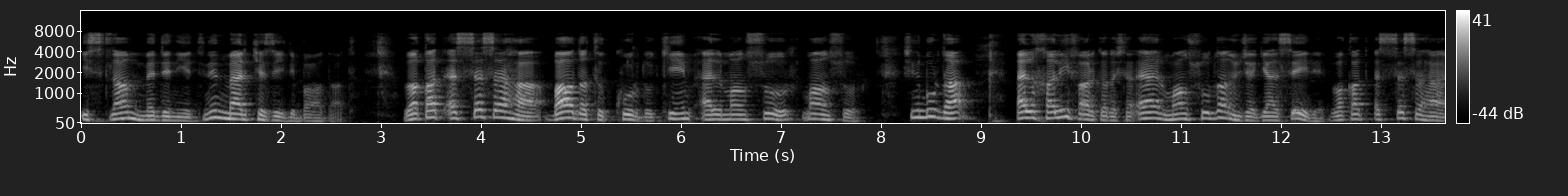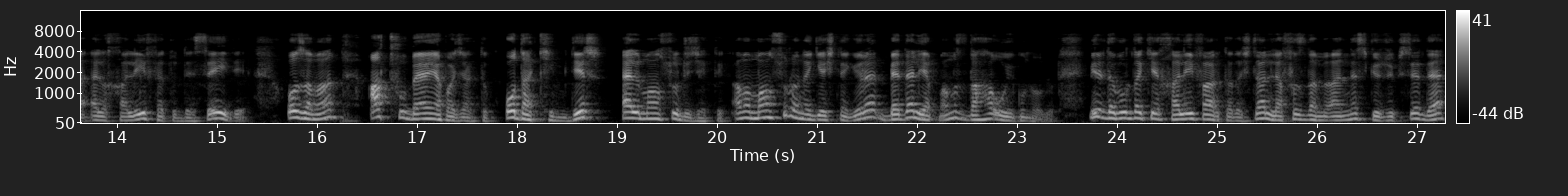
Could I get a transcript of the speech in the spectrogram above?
İslam medeniyetinin merkeziydi Bağdat. Vakat esseseha Bağdat'ı kurdu kim? El Mansur, Mansur. Şimdi burada El halife arkadaşlar eğer mansurdan önce gelseydi vakat esseseha el halifetu deseydi o zaman atfu beyan yapacaktık. O da kimdir? El mansur diyecektik. Ama mansur öne geçtiğine göre bedel yapmamız daha uygun olur. Bir de buradaki halife arkadaşlar lafızda müennes gözükse de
